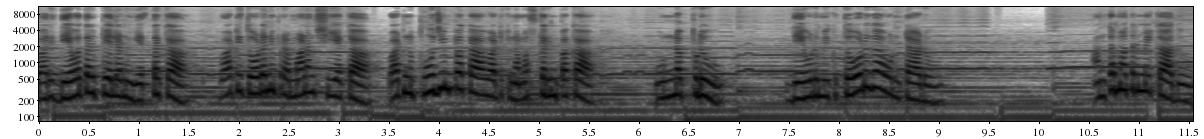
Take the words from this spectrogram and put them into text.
వారి దేవతల పేర్లను ఎత్తక వాటి తోడని ప్రమాణం చేయక వాటిని పూజింపక వాటికి నమస్కరింపక ఉన్నప్పుడు దేవుడు మీకు తోడుగా ఉంటాడు. అంత మాత్రమే కాదు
